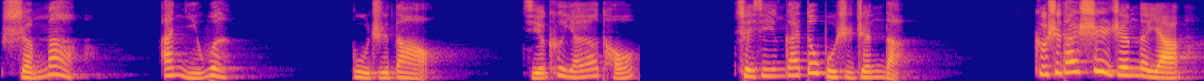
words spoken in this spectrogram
什么？安妮问。不知道。杰克摇摇头。这些应该都不是真的。可是它是真的呀！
